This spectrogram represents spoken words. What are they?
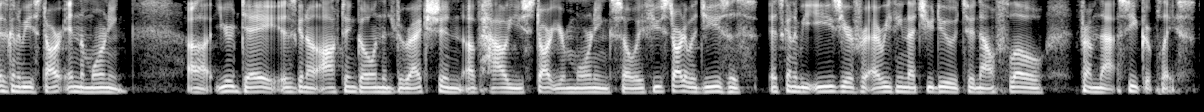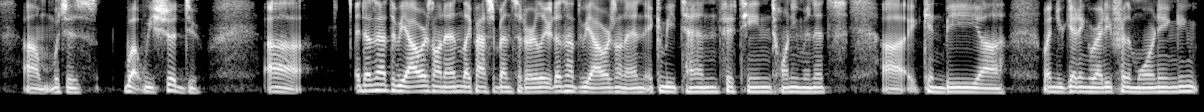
is going to be start in the morning. Uh, your day is going to often go in the direction of how you start your morning. So if you started with Jesus, it's going to be easier for everything that you do to now flow from that secret place, um, which is what we should do. Uh, it doesn't have to be hours on end like pastor ben said earlier it doesn't have to be hours on end it can be 10 15 20 minutes uh, it can be uh, when you're getting ready for the morning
